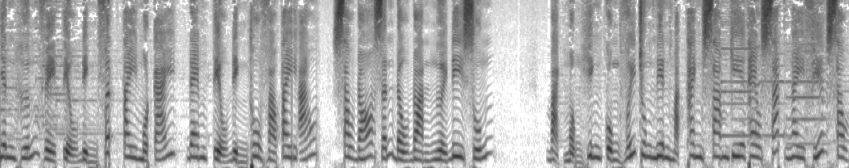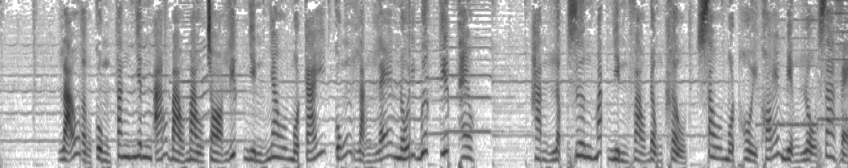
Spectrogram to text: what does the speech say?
nhân hướng về tiểu đỉnh phất tay một cái, đem tiểu đỉnh thu vào tay áo, sau đó dẫn đầu đoàn người đi xuống. Bạch Mộng Hinh cùng với trung niên mặt thanh sam kia theo sát ngay phía sau. Lão ở cùng tăng nhân áo bào màu trò liếc nhìn nhau một cái cũng lặng lẽ nối bước tiếp theo. Hàn lập dương mắt nhìn vào đồng khẩu, sau một hồi khóe miệng lộ ra vẻ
